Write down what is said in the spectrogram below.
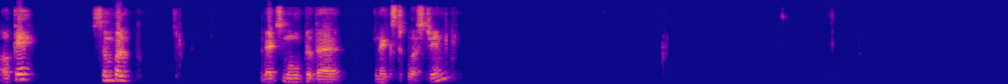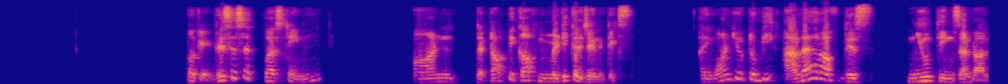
Okay, simple. Let's move to the next question. Okay, this is a question on the topic of medical genetics. I want you to be aware of this new things and all.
